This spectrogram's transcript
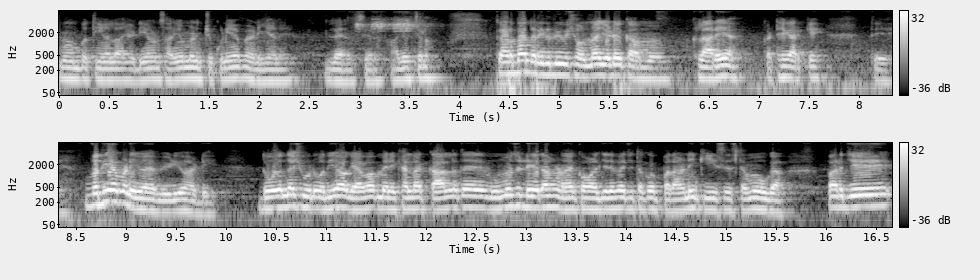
ਮੋਮਬੱਤੀਆਂ ਲਾ ਛੱਡੀਆਂ, ਹੁਣ ਸਾਰੀਆਂ ਮੈਨੂੰ ਚੁੱਕਣੀਆਂ ਪੈਣੀਆਂ ਨੇ, ਲੈ ਸਿਰ, ਆ ਚਲੋ। ਕਰਦਾ ਤੇਰੀ ਦੂਰੀ ਵਿਛਾਉਣਾ ਜਿਹੜੇ ਕੰਮ। ਖਲਾਰੇ ਆ ਇਕੱਠੇ ਕਰਕੇ ਤੇ ਵਧੀਆ ਬਣੀ ਹੋਇਆ ਵੀਡੀਓ ਸਾਡੀ। ਦੋ ਦਿਨ ਦਾ ਸ਼ੂਟ ਵਧੀਆ ਹੋ ਗਿਆ ਵਾ, ਮੇਰੇ ਖਿਆਲ ਨਾਲ ਕੱਲ ਤੇ ਔਮਨਸ ਡੇ ਦਾ ਹੋਣਾ ਹੈ ਕਾਲਜ ਦੇ ਵਿੱਚ ਤਾਂ ਕੋਈ ਪਤਾ ਨਹੀਂ ਕੀ ਸਿਸਟਮ ਹੋਊਗਾ। ਪਰ ਜੇ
